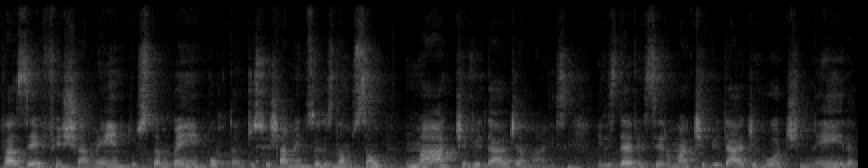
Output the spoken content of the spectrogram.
Fazer fichamentos também é importante. Os fichamentos eles não são uma atividade a mais. Eles devem ser uma atividade rotineira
